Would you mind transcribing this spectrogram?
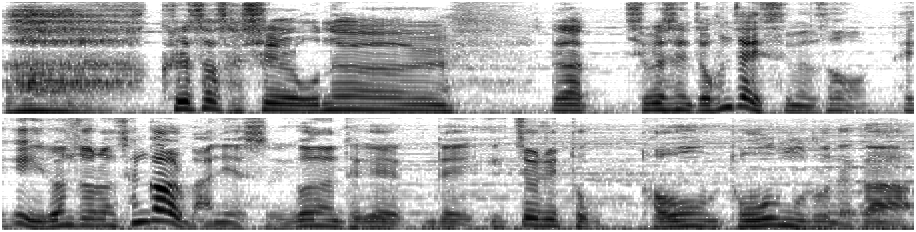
아 그래서 사실 오늘 내가 집에서 이제 혼자 있으면서 되게 이런저런 생각을 많이 했어 이거는 되게 근데 익절이 도, 도움, 도움으로 내가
